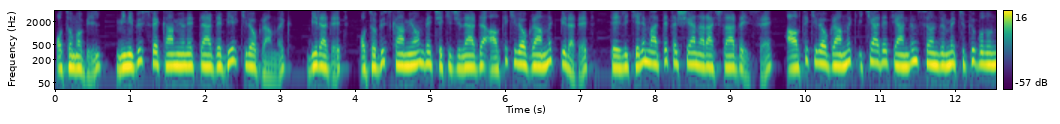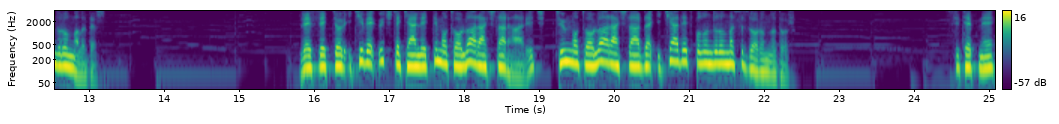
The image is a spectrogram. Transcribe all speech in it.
Otomobil, minibüs ve kamyonetlerde 1 kilogramlık, 1 adet, otobüs kamyon ve çekicilerde 6 kilogramlık 1 adet, tehlikeli madde taşıyan araçlarda ise 6 kilogramlık 2 adet yangın söndürme tüpü bulundurulmalıdır. Reflektör 2 ve 3 tekerlekli motorlu araçlar hariç, tüm motorlu araçlarda 2 adet bulundurulması zorunludur. Stepne,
